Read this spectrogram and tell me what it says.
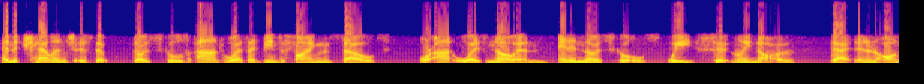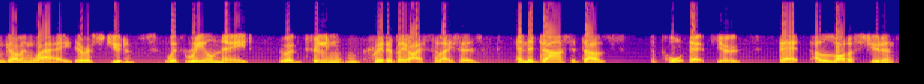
And the challenge is that those schools aren't always identifying themselves or aren't always known. And in those schools, we certainly know that in an ongoing way, there are students with real need who are feeling incredibly isolated. And the data does support that view that a lot of students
